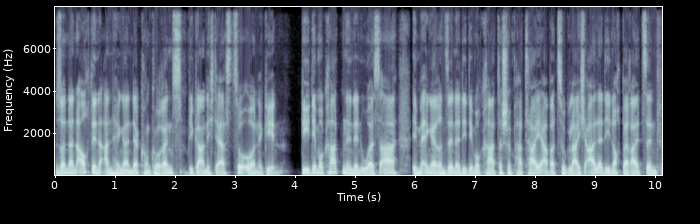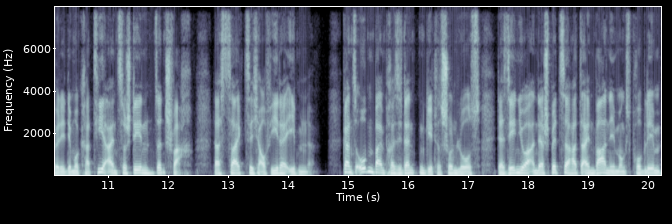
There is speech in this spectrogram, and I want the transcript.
sondern auch den Anhängern der Konkurrenz, die gar nicht erst zur Urne gehen. Die Demokraten in den USA, im engeren Sinne die Demokratische Partei, aber zugleich alle, die noch bereit sind, für die Demokratie einzustehen, sind schwach. Das zeigt sich auf jeder Ebene. Ganz oben beim Präsidenten geht es schon los. Der Senior an der Spitze hat ein Wahrnehmungsproblem.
